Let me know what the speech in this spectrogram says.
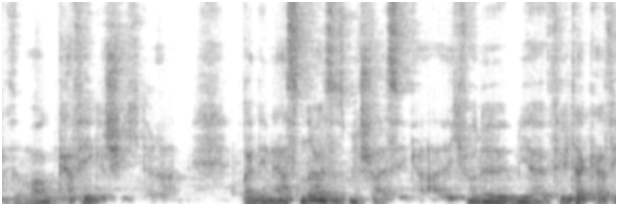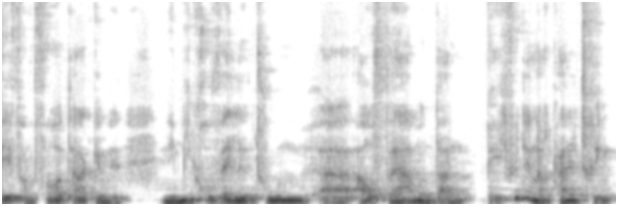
diese Morgen-Kaffee-Geschichte ran. Bei den ersten drei ist es mir scheißegal. Ich würde mir Filterkaffee vom Vortag in die, in die Mikrowelle tun, äh, aufwärmen und dann, ich würde den noch kalt trinken.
